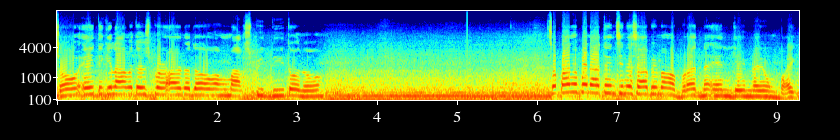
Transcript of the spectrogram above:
So 80 kilometers per hour na daw ang max speed dito no So paano ba natin sinasabi mga brad na endgame na yung bike?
